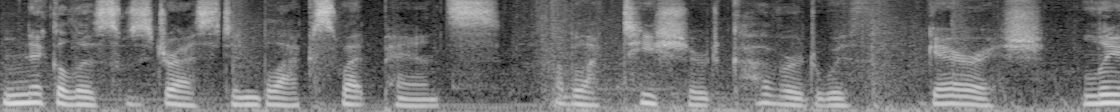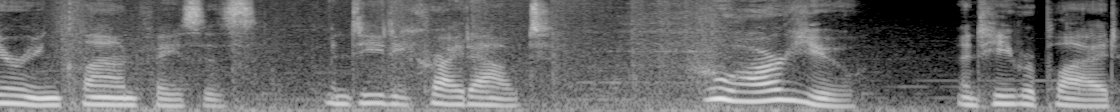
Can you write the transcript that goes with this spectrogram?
Nicholas was dressed in black sweatpants, a black t shirt covered with garish, leering clown faces, and Dee Dee cried out, Who are you? And he replied,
